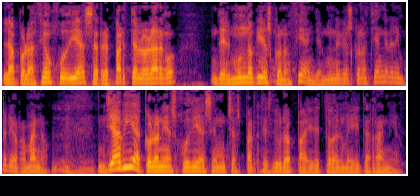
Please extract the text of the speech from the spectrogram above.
la población judía se reparte a lo largo del mundo que ellos conocían, y el mundo que ellos conocían era el Imperio Romano. Ya había colonias judías en muchas partes de Europa y de todo el Mediterráneo,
